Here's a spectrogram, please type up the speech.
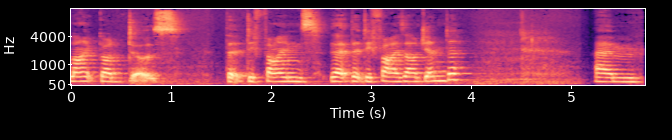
like God does, that defines that, that defies our gender. Um,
